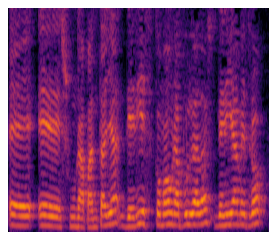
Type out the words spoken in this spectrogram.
eh, es una pantalla de 10,1 pulgadas de diámetro,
